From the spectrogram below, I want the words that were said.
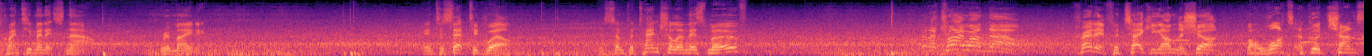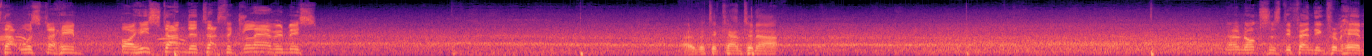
20 minutes now remaining. Intercepted well. There's some potential in this move. Gonna try one now. Credit for taking on the shot. Well, what a good chance that was for him. By his standards, that's a glaring miss. Over to Cantona. No nonsense defending from him.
